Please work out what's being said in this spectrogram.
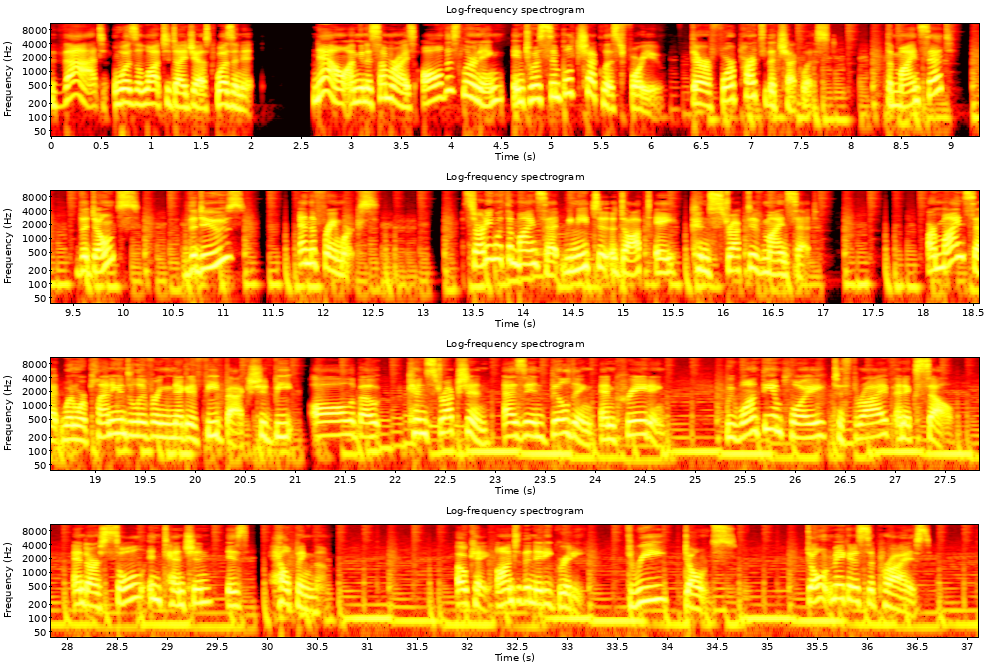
That was a lot to digest, wasn't it? Now I'm going to summarize all this learning into a simple checklist for you. There are four parts of the checklist the mindset, the don'ts, the do's, and the frameworks. Starting with the mindset, we need to adopt a constructive mindset. Our mindset when we're planning and delivering negative feedback should be all about construction, as in building and creating. We want the employee to thrive and excel, and our sole intention is helping them. Okay, on to the nitty gritty. Three don'ts. Don't make it a surprise.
